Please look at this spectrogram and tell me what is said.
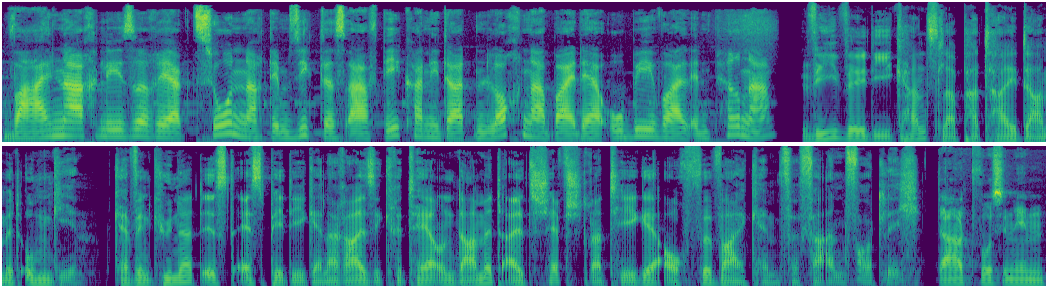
Wahlnachlese, Reaktion nach dem Sieg des AfD-Kandidaten Lochner bei der OB-Wahl in Pirna. Wie will die Kanzlerpartei damit umgehen? Kevin Kühnert ist SPD-Generalsekretär und damit als Chefstratege auch für Wahlkämpfe verantwortlich. Dort, wo es in den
